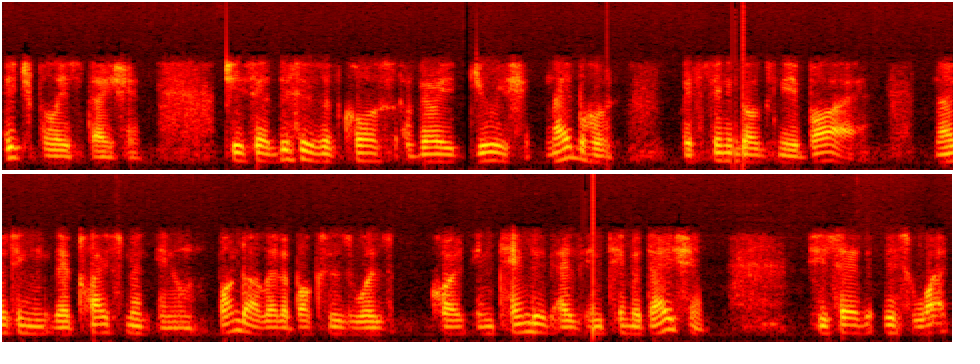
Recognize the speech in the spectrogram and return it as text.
Beach Police Station. She said this is, of course, a very Jewish neighbourhood with synagogues nearby, noting their placement in Bondi letterboxes was, quote, intended as intimidation. She said this white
